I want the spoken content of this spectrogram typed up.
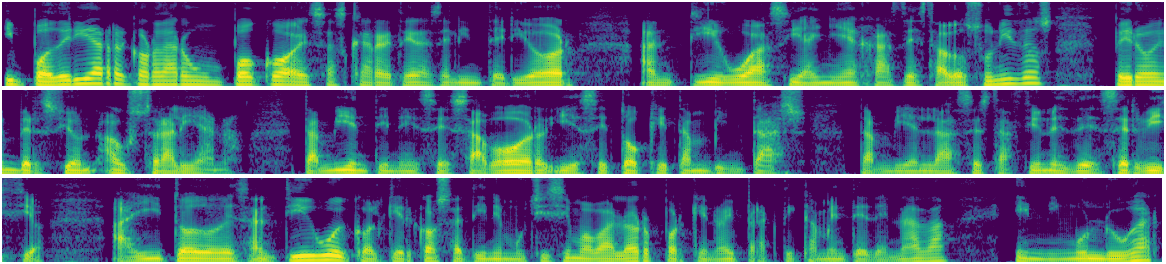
Y podría recordar un poco esas carreteras del interior antiguas y añejas de Estados Unidos, pero en versión australiana. También tiene ese sabor y ese toque tan vintage. También las estaciones de servicio. Ahí todo es antiguo y cualquier cosa tiene muchísimo valor porque no hay prácticamente nada en ningún lugar.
